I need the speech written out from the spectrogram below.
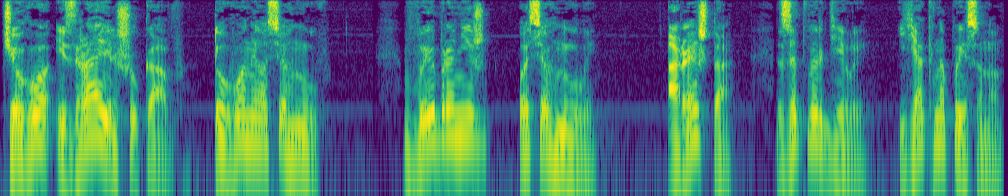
чого Ізраїль шукав, того не осягнув, вибрані ж осягнули, а решта затверділи, як написано.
